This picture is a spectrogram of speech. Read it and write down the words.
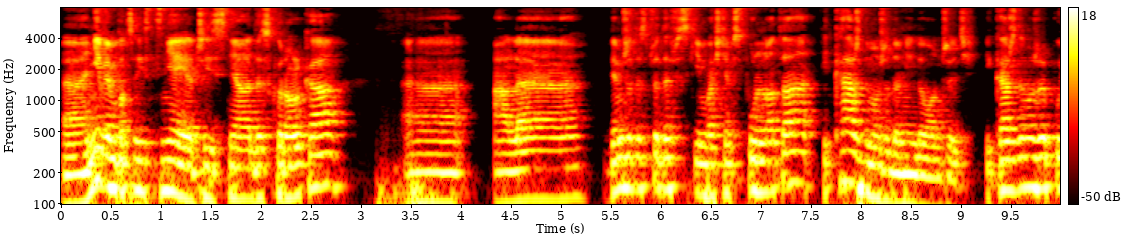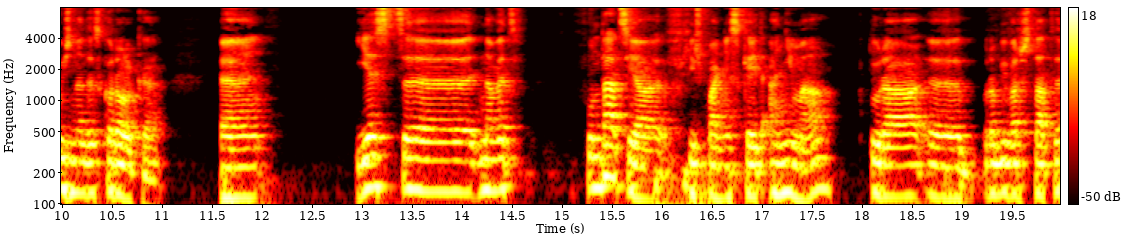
E, nie wiem po co istnieje, czy istniała deskorolka, e, ale wiem, że to jest przede wszystkim właśnie wspólnota i każdy może do niej dołączyć. I każdy może pójść na deskorolkę. E, jest e, nawet fundacja w Hiszpanii Skate Anima, która y, robi warsztaty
